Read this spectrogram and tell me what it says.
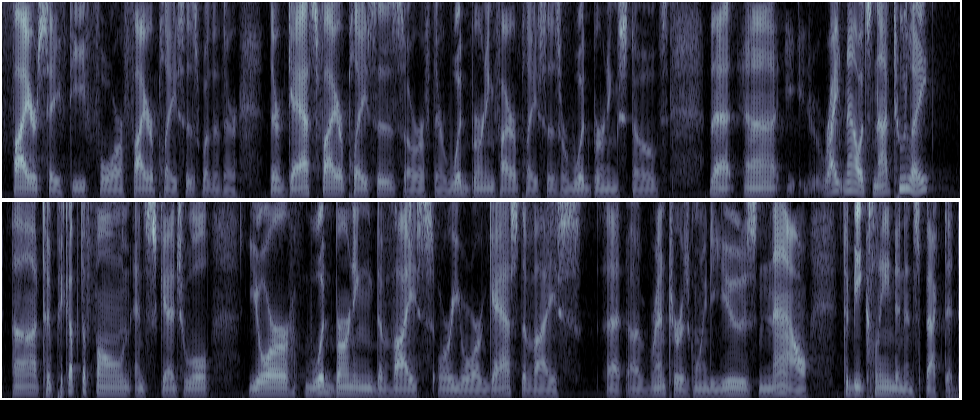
fire safety for fireplaces, whether they're they're gas fireplaces or if they're wood burning fireplaces or wood burning stoves. That uh, right now it's not too late uh, to pick up the phone and schedule your wood burning device or your gas device that a renter is going to use now to be cleaned and inspected.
